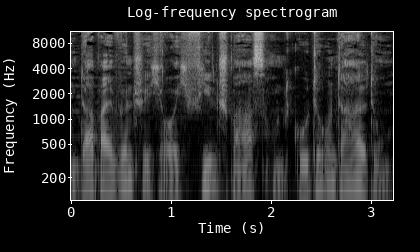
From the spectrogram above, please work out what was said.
Und dabei wünsche ich euch viel Spaß und gute Unterhaltung.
